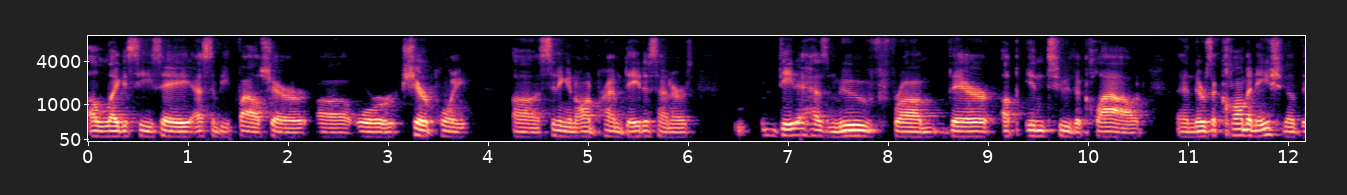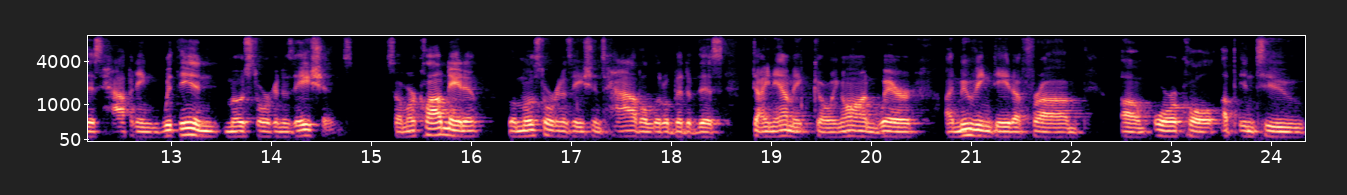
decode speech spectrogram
a legacy, say SMB file share uh, or SharePoint uh, sitting in on-prem data centers. Data has moved from there up into the cloud and there's a combination of this happening within most organizations. Some are cloud native, but most organizations have a little bit of this dynamic going on where I'm moving data from um, Oracle up into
